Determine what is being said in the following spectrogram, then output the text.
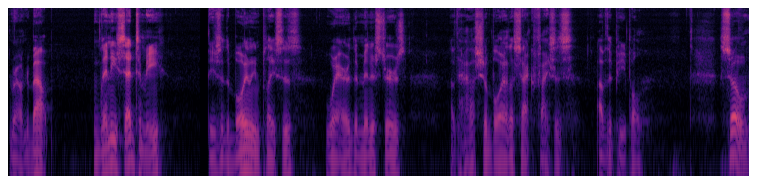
round about. Then he said to me, These are the boiling places where the ministers of the house shall boil the sacrifices of the people. So,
